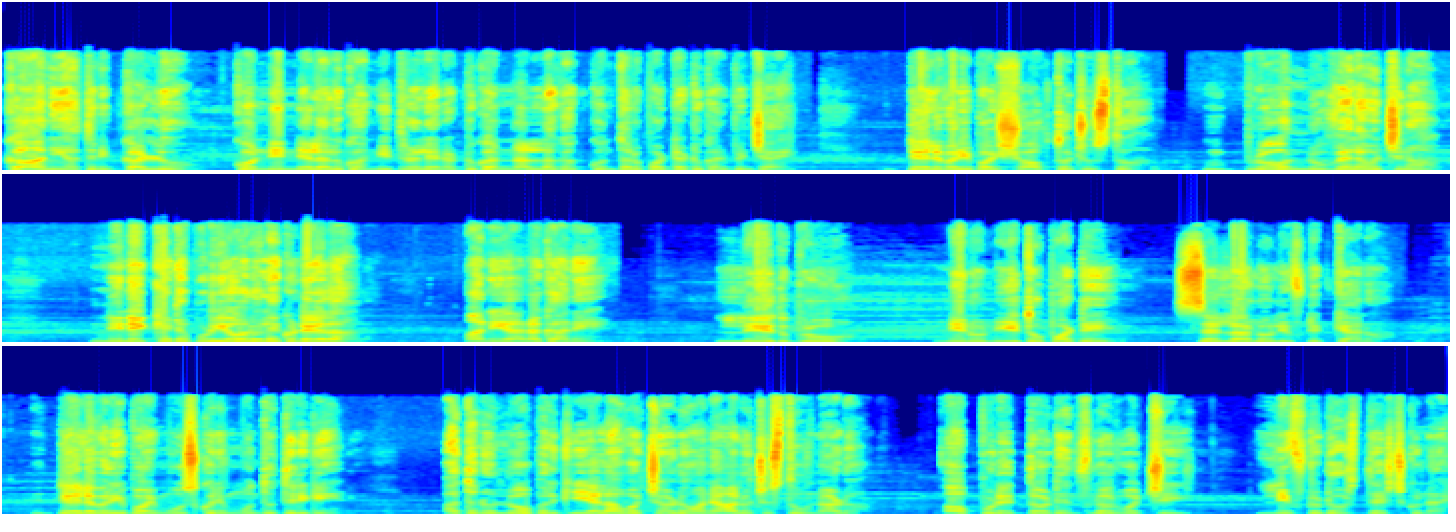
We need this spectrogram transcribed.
కానీ అతని కళ్ళు కొన్ని నెలలుగా నిద్రలేనట్టుగా నల్లగా గుంతలు పడ్డట్టు కనిపించాయి. డెలివరీ బాయ్ షాక్తో చూస్తూ బ్రో నువ్వెలా వచ్చినావు? నేను ఎక్కేటప్పుడు ఎవరూ లేకుండే కదా? అని అనగానే లేదు బ్రో నేను నీతో పాటే సెల్లార్లో లిఫ్ట్ ఎక్కాను. డెలివరీ బాయ్ మూసుకుని ముందు తిరిగి అతను లోపలికి ఎలా వచ్చాడో అని ఆలోచిస్తూ ఉన్నాడు. అప్పుడే థర్టీన్త్ ఫ్లోర్ వచ్చి లిఫ్ట్ డోర్స్ తెరుచుకున్నాయి.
